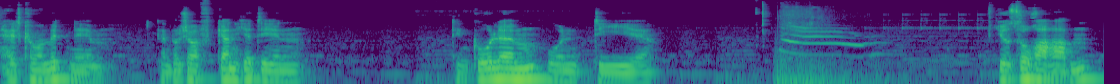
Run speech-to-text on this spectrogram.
Held können wir mitnehmen. Würde ich auch gerne hier den, den Golem und die Yosora haben.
